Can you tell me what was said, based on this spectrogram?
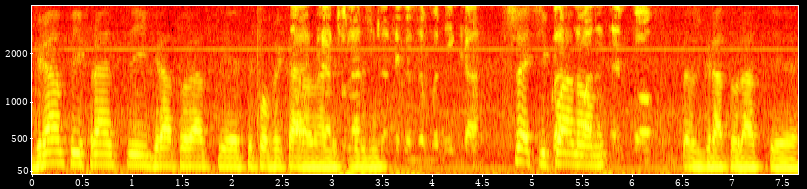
Grand Prix Francji. Gratulacje, typowy Karol Tak, gratulacje dla tego zawodnika. Trzeci tempo. też gratulacje.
